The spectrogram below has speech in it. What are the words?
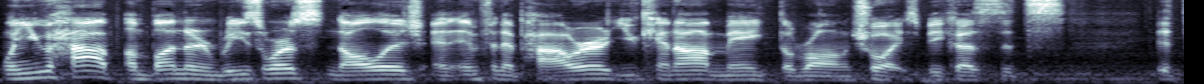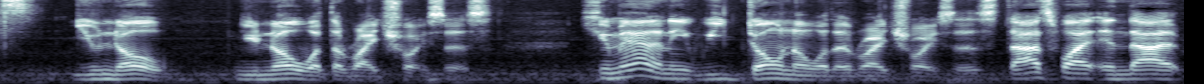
when you have abundant resource, knowledge, and infinite power, you cannot make the wrong choice because it's it's you know you know what the right choice is. Humanity, we don't know what the right choice is. That's why in that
